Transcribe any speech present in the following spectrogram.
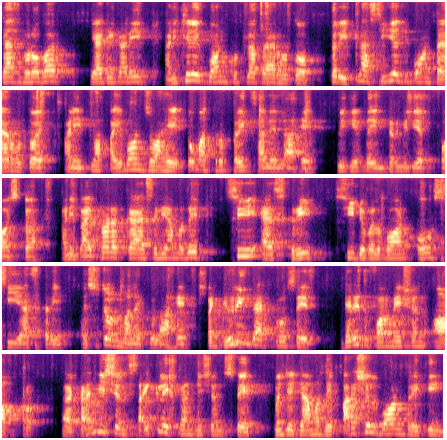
त्याचबरोबर या ठिकाणी आणखीन एक बॉन्ड कुठला तयार होतो तर इथला सीएच बॉन्ड तयार होतोय आणि इथला पाय बॉन्ड जो आहे तो मात्र ब्रेक झालेला आहे वी गेट द intermediate first आणि बाय प्रॉडक्ट काय असेल? यामध्ये C S three C double bond O C S three acetone molecule आहे. But during that process there is the formation of transition cyclic transition state म्हणजे ज्यामध्ये partial bond breaking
